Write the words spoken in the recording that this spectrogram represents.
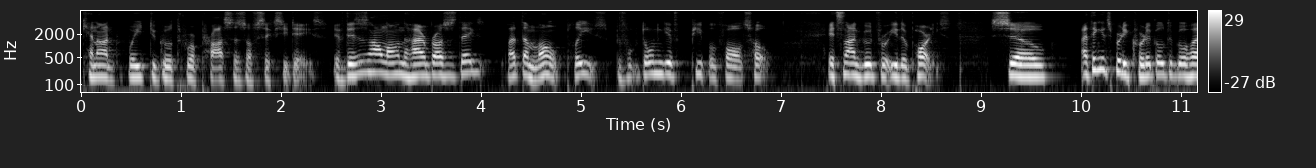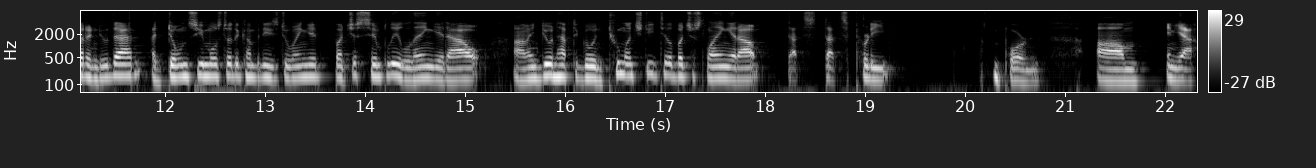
cannot wait to go through a process of 60 days. If this is how long the hiring process takes let them know please. Don't give people false hope. It's not good for either parties. So i think it's pretty critical to go ahead and do that. I don't see most of the companies doing it but just simply laying it out I mean, don't have to go in too much detail, but just laying it out, that's that's pretty important. Um, and yeah,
